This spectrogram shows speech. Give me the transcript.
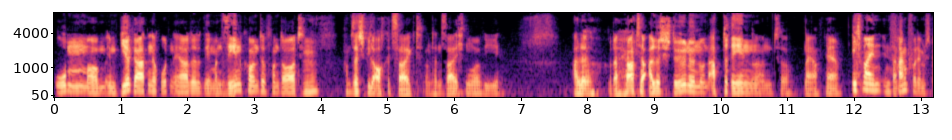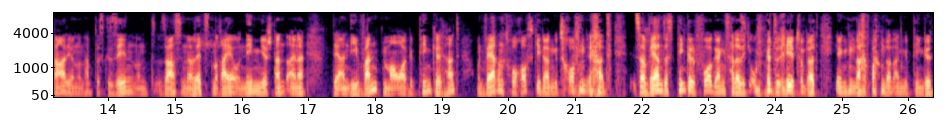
Oben ähm, im Biergarten der Roten Erde, den man sehen konnte von dort, mhm. haben sie das Spiel auch gezeigt. Und dann sah ich nur, wie alle oder hörte alle stöhnen und abdrehen und äh, naja. Ja. Ich war in, in Frankfurt im Stadion und habe das gesehen und saß in der letzten Reihe und neben mir stand einer, der an die Wandmauer gepinkelt hat und während Trochowski dann getroffen er hat, ist er während des Pinkelvorgangs hat er sich umgedreht und hat irgendeinen Nachbarn dann angepinkelt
